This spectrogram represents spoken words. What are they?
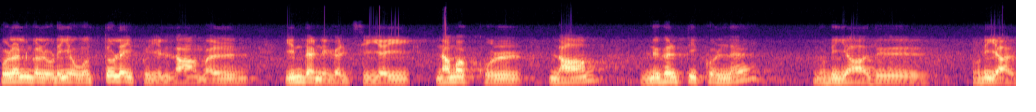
புலன்களுடைய ஒத்துழைப்பு இல்லாமல் இந்த நிகழ்ச்சியை நமக்குள் நாம் நிகழ்த்தி கொள்ள முடியாது. முடியாது.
